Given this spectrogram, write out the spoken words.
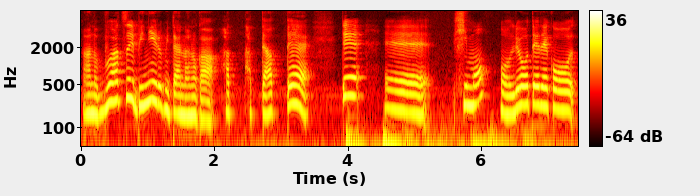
あの分厚いビニールみたいなのが貼ってあってで、えー、紐？を両手でこう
